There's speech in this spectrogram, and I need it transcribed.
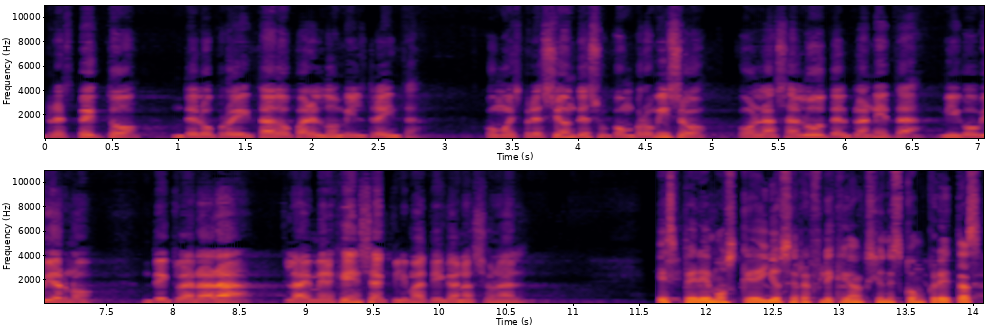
respecto de lo proyectado para el 2030. Como expresión de su compromiso con la salud del planeta, mi gobierno declarará la emergencia climática nacional. Esperemos que ello se refleje en acciones concretas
